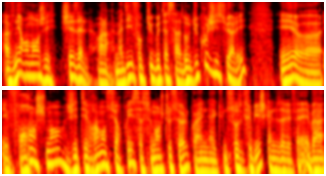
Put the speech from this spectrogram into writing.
à venir en manger chez elle. Voilà, elle m'a dit il faut que tu goûtes à ça. Donc du coup, j'y suis allé et, euh, et franchement, j'étais vraiment surpris. Ça se mange tout seul, quoi, avec une sauce gribiche qu'elle nous avait fait. Et eh ben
